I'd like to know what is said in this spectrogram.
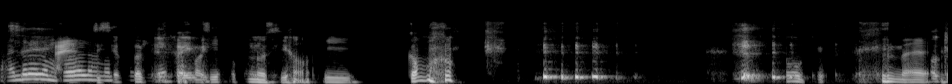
Ándale, lo mejor a lo sí, es mejor cierto que el el Jaime. papá sí lo conoció. Y. ¿Cómo? ¿Cómo que? Nada. Ok,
